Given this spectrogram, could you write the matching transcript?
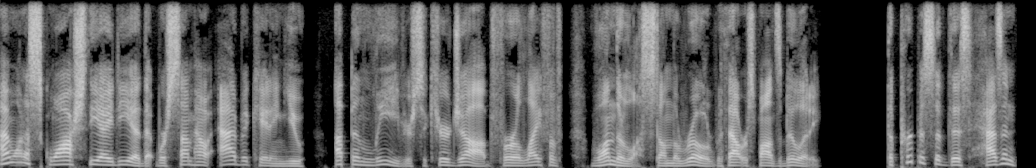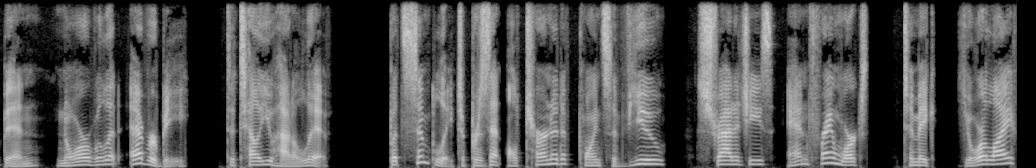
I want to squash the idea that we're somehow advocating you up and leave your secure job for a life of wanderlust on the road without responsibility. The purpose of this hasn't been, nor will it ever be, to tell you how to live, but simply to present alternative points of view, strategies, and frameworks to make your life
